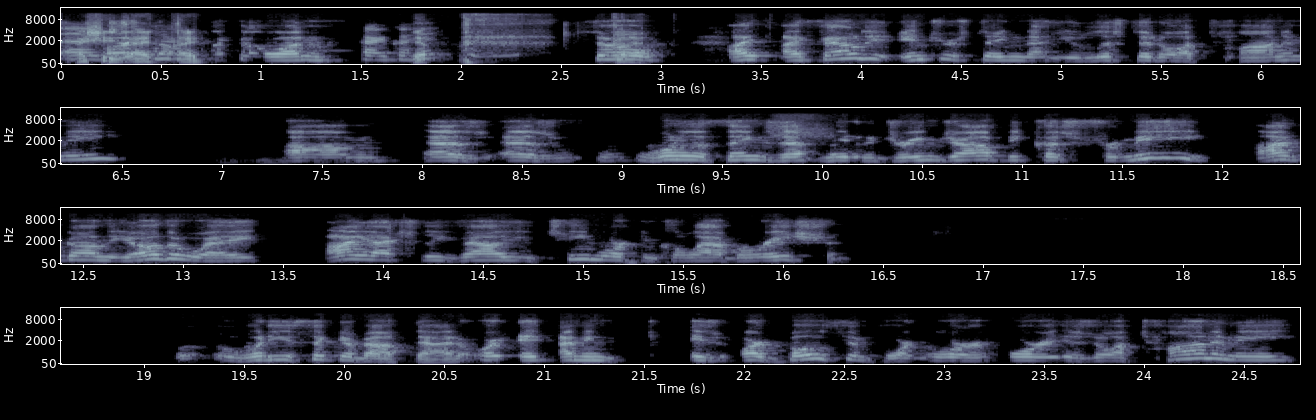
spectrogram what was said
Uh, Actually, just I- I- I got one. Sorry, go ahead. Yep. Go So ahead. I, I found it interesting that you listed autonomy um, as, as one of the things that made it a dream job, because for me, I've gone the other way. I actually value teamwork and collaboration. What do you think about that? Or, it, I mean, is, are both important or, or is autonomy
